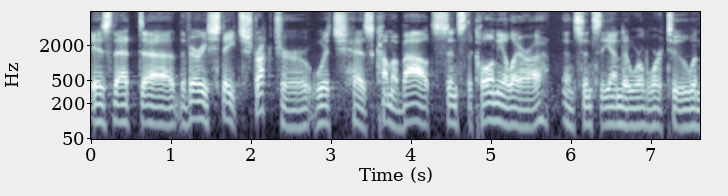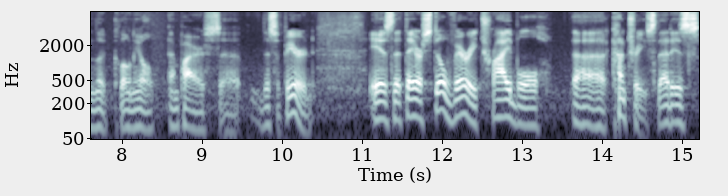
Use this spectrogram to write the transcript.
is that uh, the very state structure which has come about since the colonial era and since the end of World War II when the colonial empires uh, disappeared is that they are still very tribal uh, countries. That is,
